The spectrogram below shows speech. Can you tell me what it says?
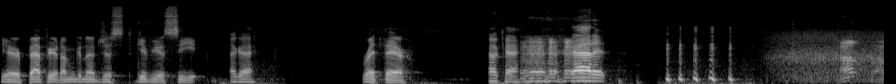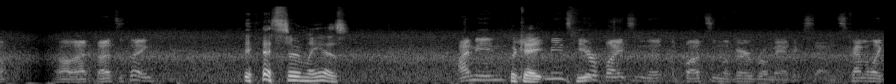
Here, Batbeard, I'm gonna just give you a seat Okay. right there. Okay. Got it. Oh, well, well, that that's the thing. it certainly is. I mean, Okay, it means here- pure bites in the butts in the very romantic sense. Kind of like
